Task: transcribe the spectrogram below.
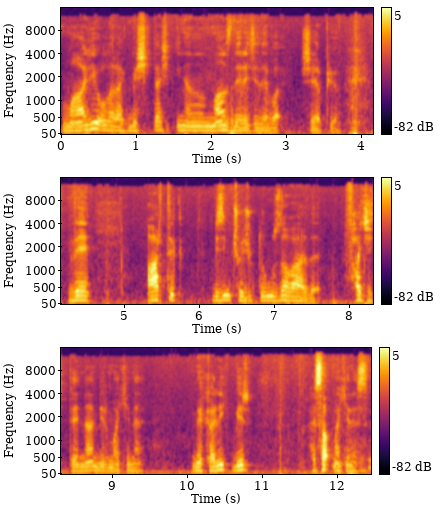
Mali olarak Beşiktaş inanılmaz derecede şey yapıyor. Ve artık bizim çocukluğumuzda vardı. Facit denilen bir makine. Mekanik bir hesap makinesi.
